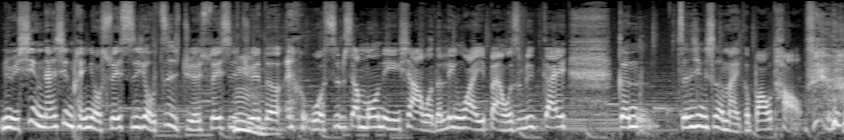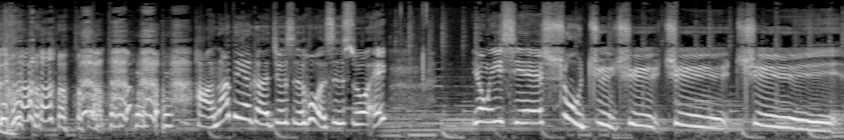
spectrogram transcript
女性、男性朋友随时有自觉，随时觉得，哎、我是不是要 money 一下我的另外一半？我是不是该跟征信社买个包套？好，那第二个就是，或者是说，哎、欸。用一些数据去去去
